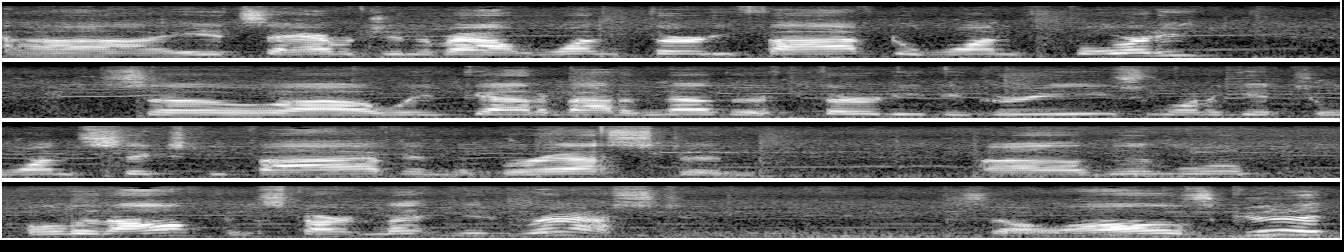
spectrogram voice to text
Uh, it's averaging about 135 to 140. So uh, we've got about another 30 degrees. We want to get to 165 in the breast and uh, then we'll pull it off and start letting it rest. So all's good.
